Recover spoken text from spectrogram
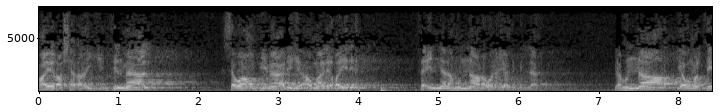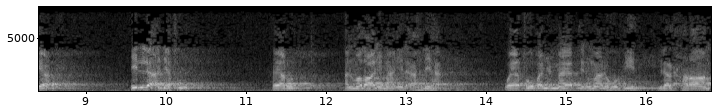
غير شرعي في المال سواء في ماله أو مال غيره فإن له النار والعياذ بالله. له النار يوم القيامة إلا أن يتوب فيرد المظالم إلى أهلها. ويتوب مما يبذل ماله فيه من الحرام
